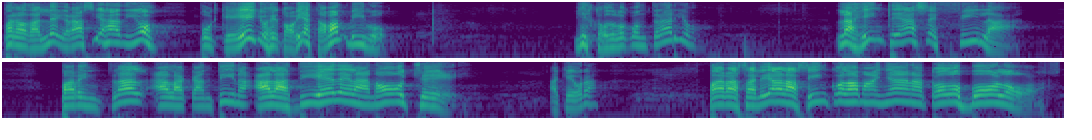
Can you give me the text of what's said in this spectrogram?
para darle gracias a Dios, porque ellos todavía estaban vivos. Y es todo lo contrario. La gente hace fila para entrar a la cantina a las 10 de la noche. ¿A qué hora? para salir a las 5 de la mañana todos bolos.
